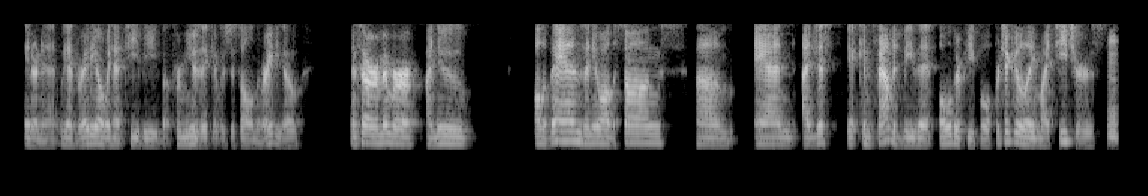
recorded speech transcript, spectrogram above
internet. We had the radio we had tv but for music it was just all on the radio. And so i remember i knew all the bands i knew all the songs um, and i just it confounded me that older people particularly my teachers mm.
